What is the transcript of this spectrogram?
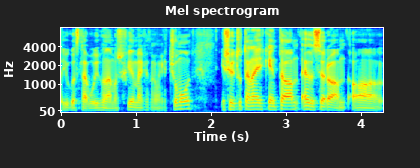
jugoszláv új hullámos filmeket, meg egy csomót, és őt utána egyébként a, először a, a,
